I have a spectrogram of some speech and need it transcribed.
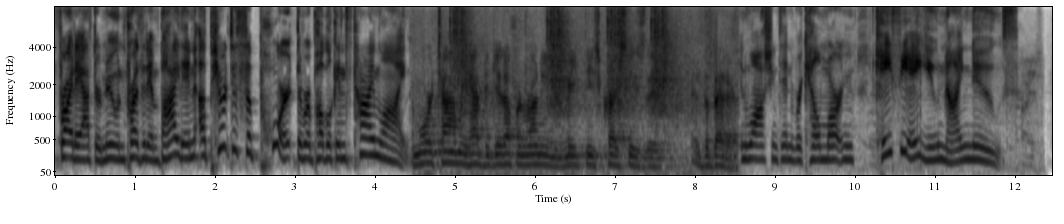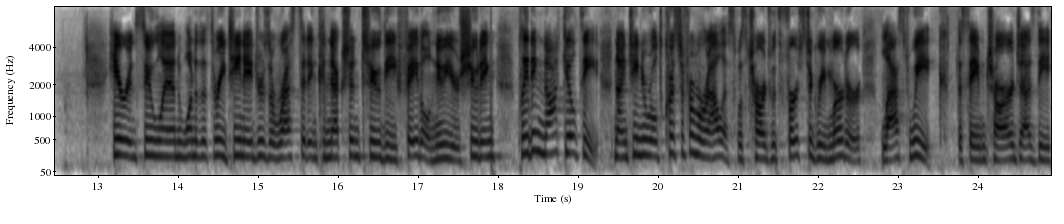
Friday afternoon, President Biden appeared to support the Republicans' timeline. The more time we have to get up and running and meet these crises, the, the better. In Washington, Raquel Martin, KCAU 9 News. Here in Siouxland, one of the three teenagers arrested in connection to the fatal New Year's shooting, pleading not guilty. 19-year-old Christopher Morales was charged with first-degree murder last week, the same charge as the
